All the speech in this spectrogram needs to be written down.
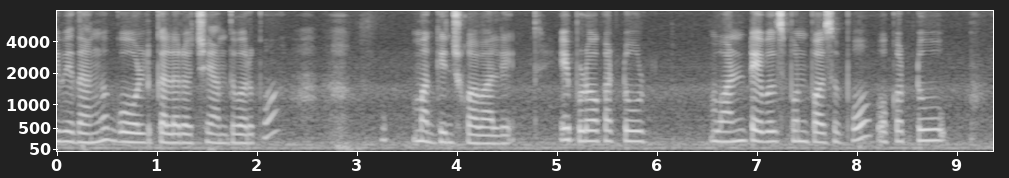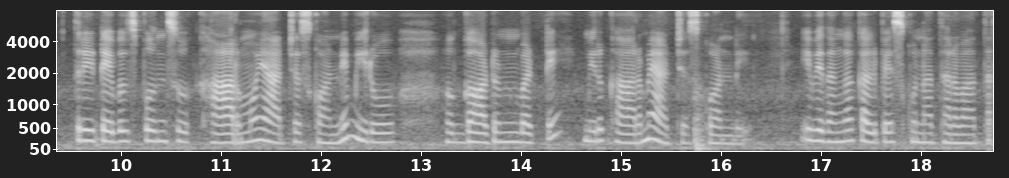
ఈ విధంగా గోల్డ్ కలర్ వచ్చేంత వరకు మగ్గించుకోవాలి. ఇప్పుడు ఒక టూ వన్ టేబుల్ స్పూన్ పసుపు ఒక టూ త్రీ టేబుల్ స్పూన్స్ కారము యాడ్ చేసుకోండి. మీరు ఘాటును బట్టి మీరు కారం యాడ్ చేసుకోండి. ఈ విధంగా కలిపేసుకున్న తర్వాత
